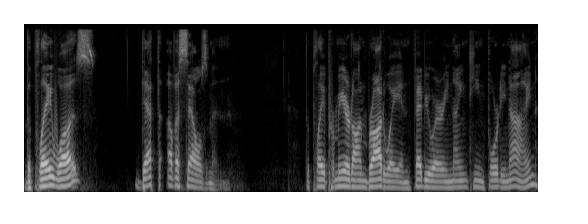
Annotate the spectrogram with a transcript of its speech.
The play was Death of a Salesman. The play premiered on Broadway in February 1949,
